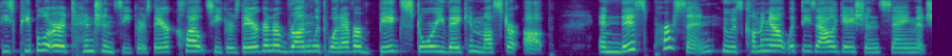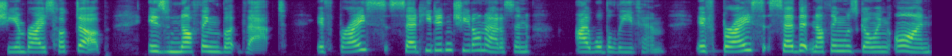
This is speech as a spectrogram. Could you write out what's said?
These people are attention seekers. They are clout seekers. They are going to run with whatever big story they can muster up. And this person who is coming out with these allegations saying that she and Bryce hooked up is nothing but that. If Bryce said he didn't cheat on Addison, I will believe him. If Bryce said that nothing was going on,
